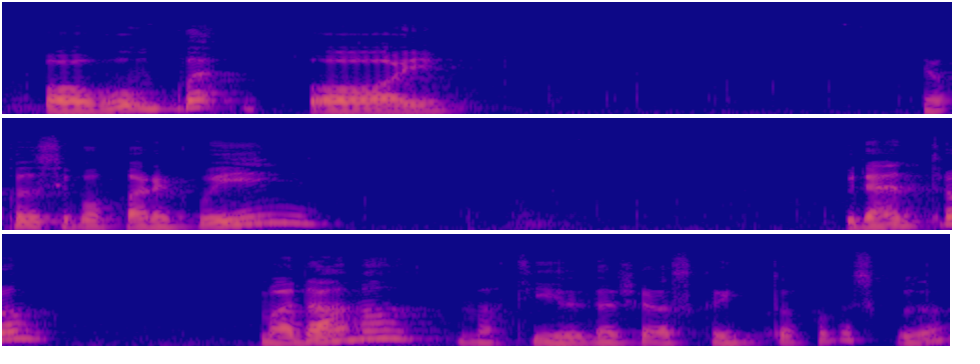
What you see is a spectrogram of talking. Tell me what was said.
Un po' ovunque. Poi. Vediamo cosa si può fare qui. Qui dentro. Madama Matilda c'era scritto. Come scusa?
